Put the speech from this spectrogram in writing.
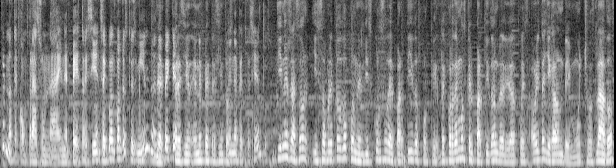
pero no te compras una NP300. ¿Cu- ¿Cuánto es? ¿3000? De ¿NP qué? 300 NP300. NP300. Tienes razón, y sobre todo con el discurso del partido, porque recordemos que el partido en realidad, pues ahorita llegaron de muchos lados,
